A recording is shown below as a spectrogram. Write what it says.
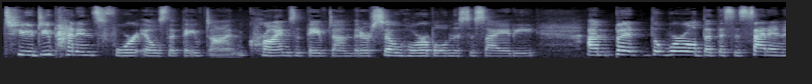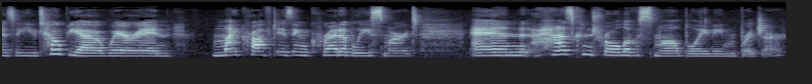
to do penance for ills that they've done, crimes that they've done that are so horrible in this society. Um, but the world that this is set in is a utopia wherein Mycroft is incredibly smart and has control of a small boy named Bridger.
